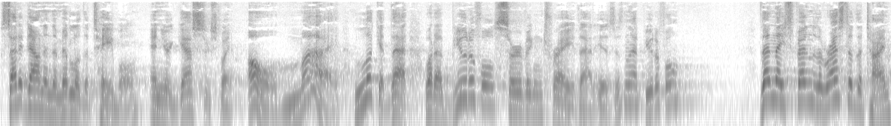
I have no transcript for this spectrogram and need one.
Set it down in the middle of the table, and your guests explain, Oh my, look at that. What a beautiful serving tray that is. Isn't that beautiful? Then they spend the rest of the time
